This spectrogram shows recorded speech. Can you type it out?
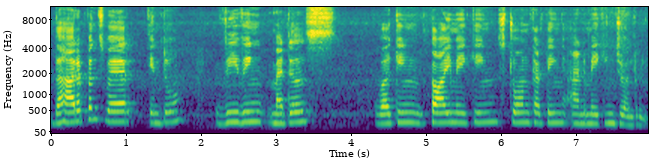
The Harappans were into weaving metals, working toy making, stone cutting, and making jewelry.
